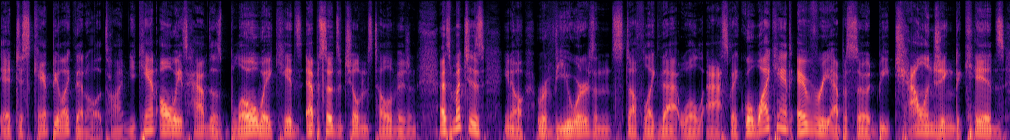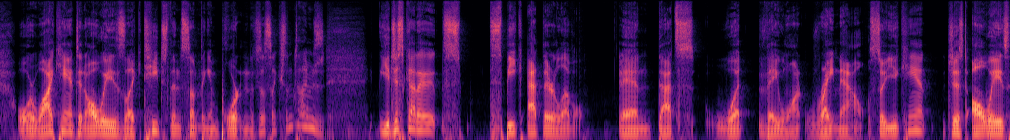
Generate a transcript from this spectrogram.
it just can't be like that all the time. You can't always have those blowaway kids episodes of children's television. As much as, you know, reviewers and stuff like that will ask like, "Well, why can't every episode be challenging to kids or why can't it always like teach them something important?" It's just like sometimes you just got to speak at their level. And that's what they want right now. So you can't just always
